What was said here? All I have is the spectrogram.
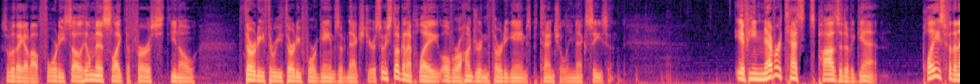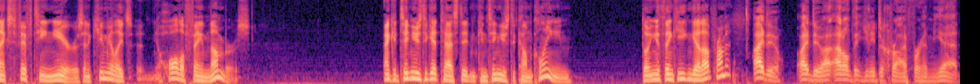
so they got about 40, so he'll miss like the first, you know, 33, 34 games of next year. So he's still going to play over 130 games potentially next season. If he never tests positive again, plays for the next 15 years, and accumulates uh, Hall of Fame numbers, and continues to get tested and continues to come clean, don't you think he can get up from it? I do. I do. I, I don't think you need to cry for him yet.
